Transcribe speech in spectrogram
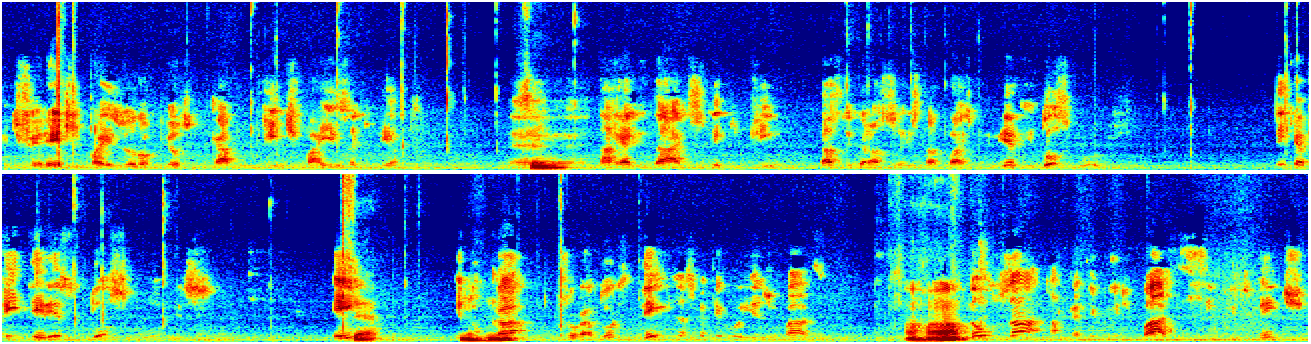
É diferente de países europeus, que cabem 20 países aqui dentro. É, na realidade, isso tem que vir das federações estaduais primeiro e dos clubes. Tem que haver interesse dos clubes em certo. educar uhum. os jogadores desde as categorias de base. Uhum. Não usar a categoria de base simplesmente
